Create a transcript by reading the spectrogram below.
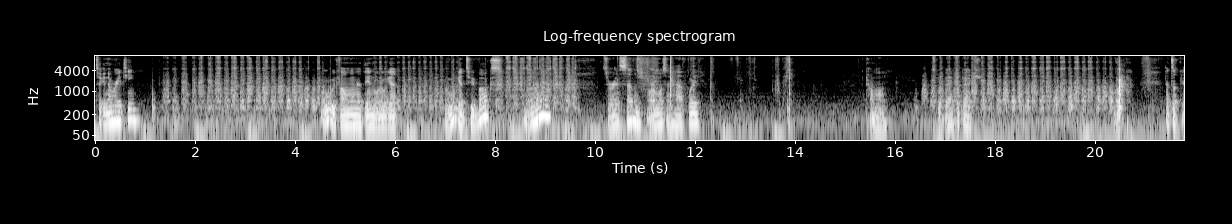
Ticket number 18. Ooh, we found one at the end. What do we got? Ooh, we got two bucks. Alright. So we're at seven. We're almost at halfway. Come on. Let's go back to back. Nope. That's okay.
